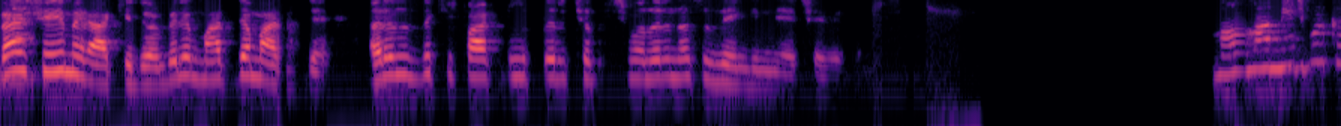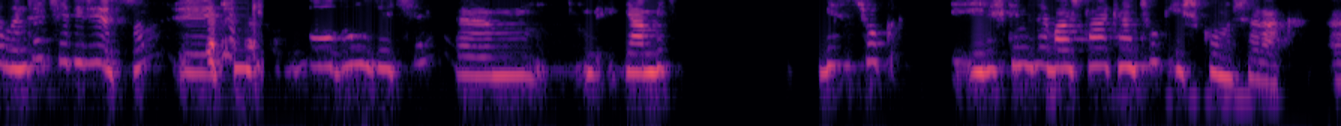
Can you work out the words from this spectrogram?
Ben şeyi merak ediyorum. Böyle madde madde aranızdaki farklılıkları, çatışmaları nasıl zenginliğe çevirdiniz? Vallahi mecbur kalınca çeviriyorsun. Ee, çünkü olduğumuz için e, yani biz, biz çok ilişkimize başlarken çok iş konuşarak e,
